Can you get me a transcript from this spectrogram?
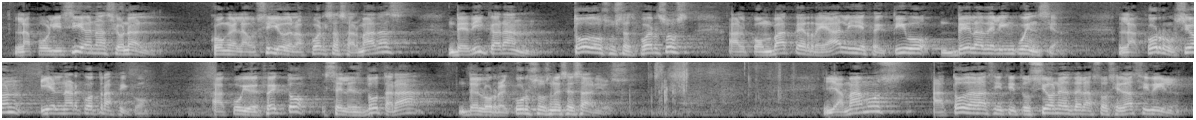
La Policía Nacional, con el auxilio de las Fuerzas Armadas, dedicarán todos sus esfuerzos al combate real y efectivo de la delincuencia, la corrupción y el narcotráfico, a cuyo efecto se les dotará de los recursos necesarios. Llamamos a todas las instituciones de la sociedad civil,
